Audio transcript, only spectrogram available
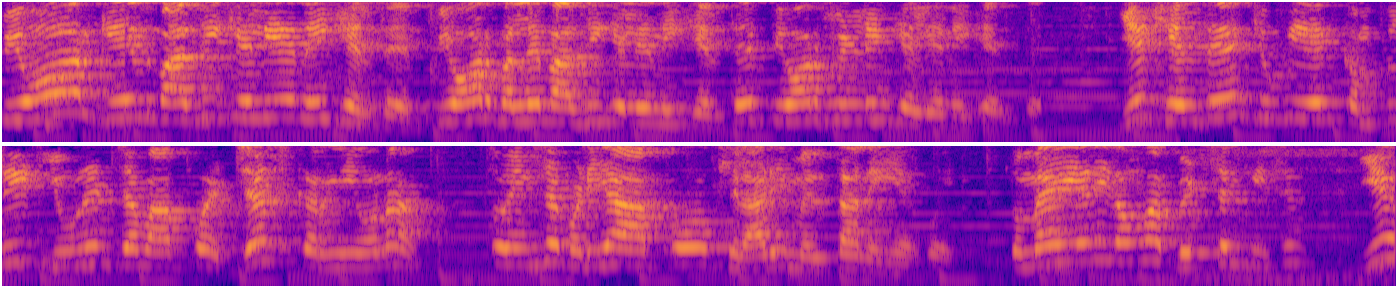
प्योर गेंदबाजी के लिए नहीं खेलते प्योर बल्लेबाजी के लिए नहीं खेलते प्योर फील्डिंग के लिए नहीं खेलते। ये खेलते हैं क्योंकि एक कंप्लीट यूनिट जब आपको एडजस्ट करनी हो ना तो इनसे बढ़िया आपको खिलाड़ी मिलता नहीं है कोई। तो मैं ये नहीं कहूँगा बिट्स एंड पीसेस ये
